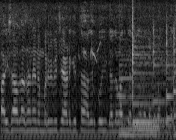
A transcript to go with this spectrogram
ਭਾਈ ਸਾਹਿਬ ਦਾ ਸਾਨੇ ਨੰਬਰ ਵੀ ਵਿੱਚ ਐਡ ਕੀਤਾ। ਅਗਰ ਕੋਈ ਗੱਲਬਾਤ ਕਰਨੀ ਹੈ ਤਾਂ ਗੱਲਬਾਤ ਵੀ ਕਰ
